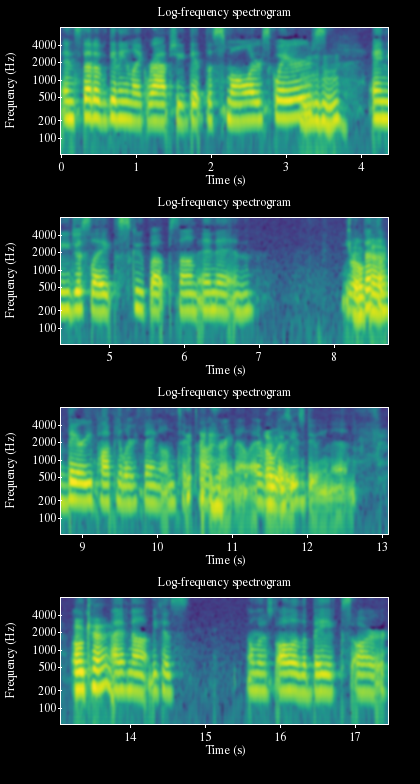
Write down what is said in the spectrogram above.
Instead of getting like wraps, you get the smaller squares, Mhm. and you just like scoop up some in it, and you know, that's a very popular thing on TikTok right now. Oh, is it? Everybody's doing it. Okay. I have not because almost all of the bakes are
